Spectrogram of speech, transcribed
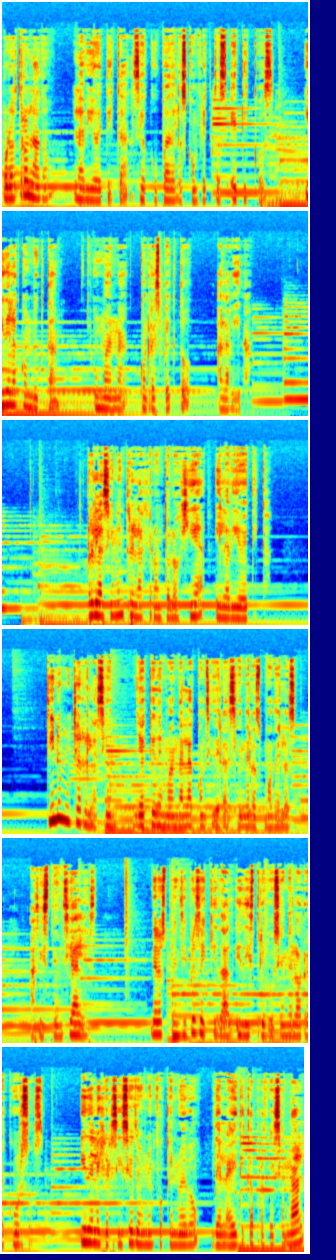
Por otro lado, la bioética se ocupa de los conflictos éticos y de la conducta humana con respecto a la vida. Relación entre la gerontología y la bioética. Tiene mucha relación ya que demanda la consideración de los modelos asistenciales, de los principios de equidad y distribución de los recursos y del ejercicio de un enfoque nuevo de la ética profesional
